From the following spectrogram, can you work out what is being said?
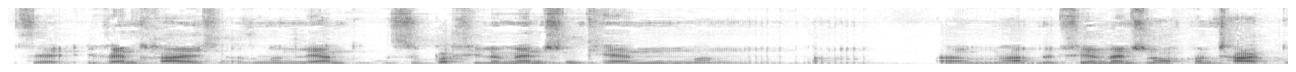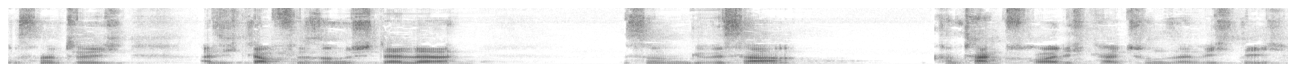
sehr eventreich. Also man lernt super viele Menschen kennen, man, man ähm, hat mit vielen Menschen auch Kontakt. Ist natürlich, also ich glaube, für so eine Stelle ist so ein gewisser Kontaktfreudigkeit schon sehr wichtig,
